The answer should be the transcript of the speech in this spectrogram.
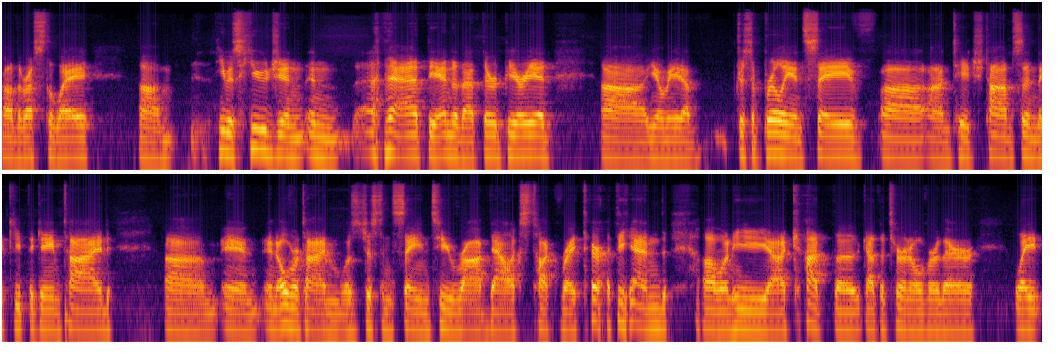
uh, the rest of the way. Um, he was huge in, in that at the end of that third period. Uh, you know, made a just a brilliant save uh, on Tage Thompson to keep the game tied. Um, and and overtime was just insane too. Robbed Alex Tuch right there at the end uh, when he uh, got the got the turnover there late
